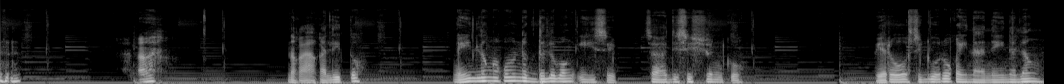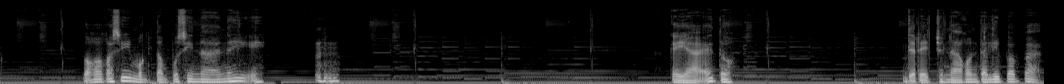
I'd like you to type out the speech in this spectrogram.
ah, nakakalito. Ngayon lang ako nagdalawang isip sa desisyon ko. Pero siguro kay nanay na lang. Baka kasi magtampo si nanay eh. Kaya eto, diretso na akong talipapa.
